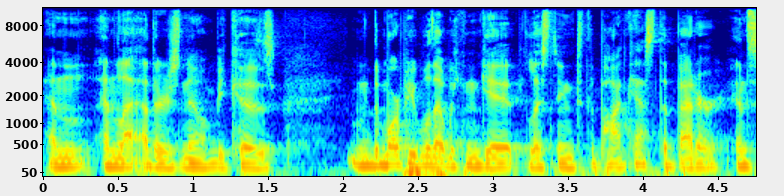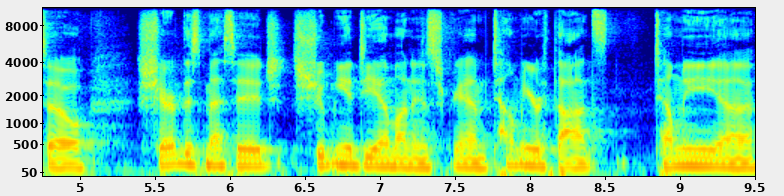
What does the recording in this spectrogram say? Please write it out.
and and let others know because the more people that we can get listening to the podcast, the better. And so share this message, shoot me a DM on Instagram, tell me your thoughts, tell me uh,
